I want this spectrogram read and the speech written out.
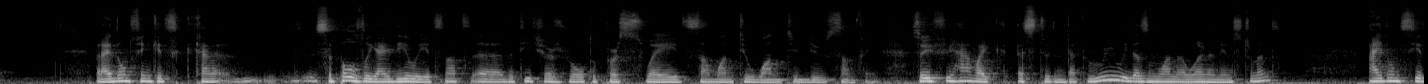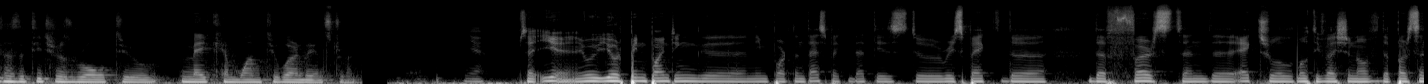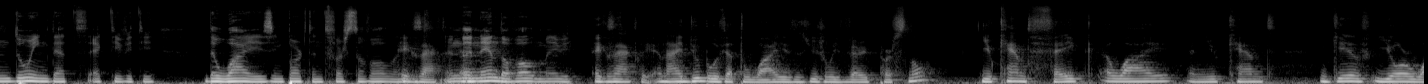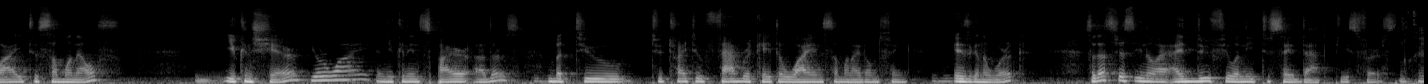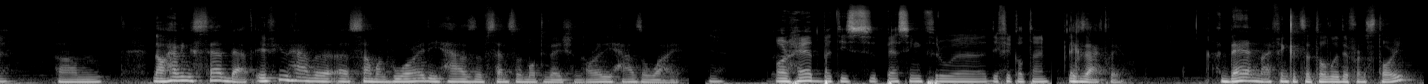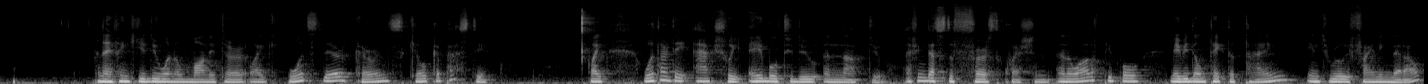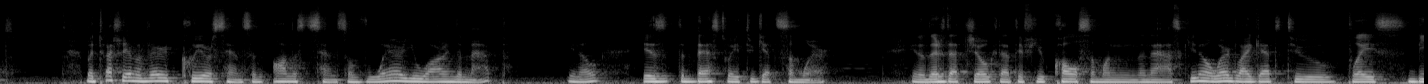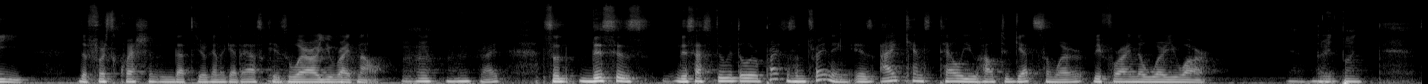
But I don't think it's kind of supposedly, ideally, it's not uh, the teacher's role to persuade someone to want to do something. So if you have like a student that really doesn't want to learn an instrument, I don't see it as the teacher's role to make him want to learn the instrument. Yeah. So yeah, you- you're pinpointing uh, an important aspect that is to respect the the first and the actual motivation of the person doing that activity. The why is important first of all, and, Exactly. and And- an end of all maybe. Exactly. And I do believe that the why is usually very personal. You can't fake a why and you can't give your why to someone else. You can share your why and you can inspire others, but to to try to fabricate a why in someone I don't think is gonna work. So that's just you know I, I do feel a need to say that piece first. Okay. Um, now, having said that, if you have a, a someone who already has a sense of motivation, already has a why, Or had, but is passing through a difficult time. Exactly. Then I think it's a totally different story. And I think you do want to monitor like what's their current skill capacity? Like what are they actually able to do and not do? I think that's the first question. And a lot of people maybe don't take the time into really finding that out. But to actually have a very clear sense, an honest sense of where you are in the map, you know, is the best way to get somewhere. You know there's that joke that if you call someone and ask you know where do i get to place b? the first question that you're going to get asked is where are you right now? Uh-huh, uh-huh. right? So this is this has to do with the practice and training is i can't tell you how to get somewhere before i know where you are. Yeah, great point.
